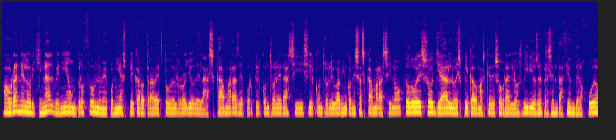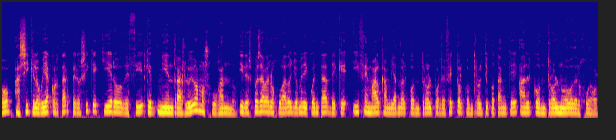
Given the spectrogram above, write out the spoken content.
Ahora en el original venía un trozo donde me ponía a explicar otra vez todo el rollo de las cámaras, de por qué el control era así, si el control iba bien con esas cámaras, si no. Todo eso ya lo he explicado más que de sobra en los vídeos de presentación del juego, así que lo voy a cortar, pero sí que quiero decir que mientras lo íbamos jugando y después de haberlo jugado yo me di cuenta de que hice mal cambiando el control por defecto, el control tipo tanque, al control nuevo del juego.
